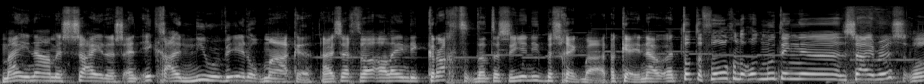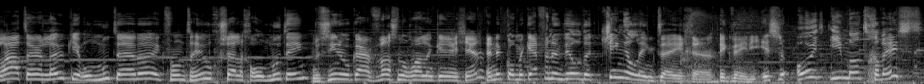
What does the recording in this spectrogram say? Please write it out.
Mijn naam is Cyrus en ik ga een nieuwe wereld maken. Hij zegt wel alleen die kracht, dat is hier niet beschikbaar. Oké, nou, tot de volgende ontmoeting, uh, Cyrus. Later, leuk je ontmoet te hebben. Ik vond het een heel gezellige ontmoeting. Zien elkaar vast nog wel een keertje. En dan kom ik even een wilde Chingeling tegen. Ik weet niet, is er ooit iemand geweest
